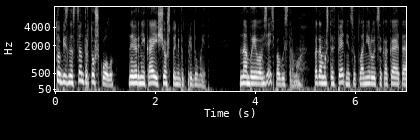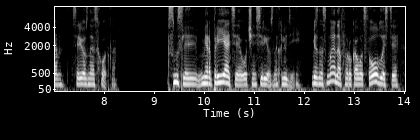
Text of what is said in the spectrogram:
то бизнес-центр, то школу. Наверняка еще что-нибудь придумает. Нам бы его взять по-быстрому, потому что в пятницу планируется какая-то серьезная сходка. В смысле, мероприятие очень серьезных людей. Бизнесменов, руководства области —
